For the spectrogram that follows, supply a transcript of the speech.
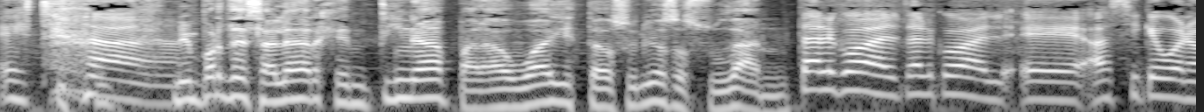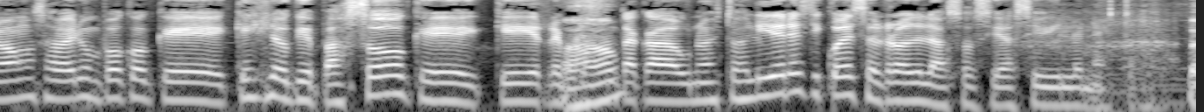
Está... No importa si hablas de Argentina, Paraguay, Estados Unidos o Sudán. Tal cual, tal cual. Eh, así que bueno, vamos a ver un poco qué, qué es lo que pasó, qué, qué representa Ajá. cada uno de estos líderes y cuál es el rol de la sociedad civil en esto. A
